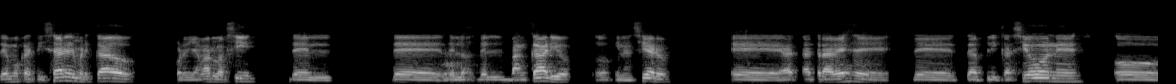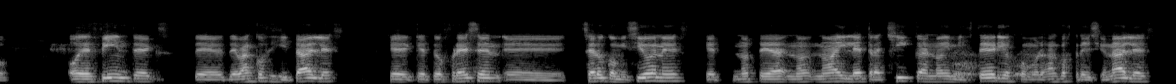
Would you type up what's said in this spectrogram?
democratizar el mercado, por llamarlo así, del, de, de del bancario o financiero eh, a, través de, de, aplicaciones o, o, de fintechs, de, bancos digitales que, que te ofrecen eh, cero comisiones, que no, te, no, no hay letra chica, no hay misterios como los bancos tradicionales,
